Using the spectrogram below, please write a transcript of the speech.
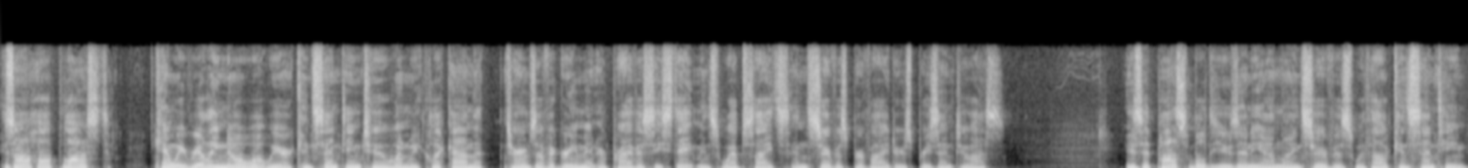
Is all hope lost? Can we really know what we are consenting to when we click on the terms of agreement or privacy statements websites and service providers present to us? Is it possible to use any online service without consenting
